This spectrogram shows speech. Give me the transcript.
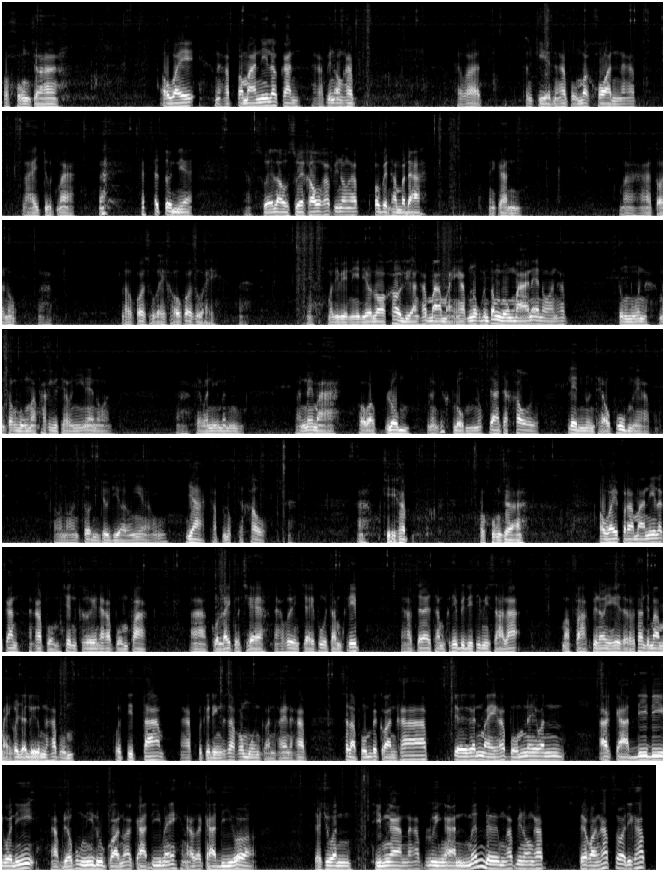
ก็คงจะเอาไว้นะครับ ประมาณนี้แล้วกันนะครับพี่น้องครับ แต่ว่าสังเกตนะครับ ผมว่าคอนนะครับ หลายจุดมากต้นเนี้ยครับสวยเราสวยเขาครับพี่น้องครับ ก็เป็นธรรมดาในการมาหาต่อนก นะครับ เราก็สวยเขาก็สวยนะเนี่ยบริเวณนี้เดี๋ยวรอเข้าเรืองครับมาใหม่ครับ นกมันต้องลงมาแน่นอนครับ ตรงนู้นนะมันต้องลงมาพักอยู่แถวนี้แน่นอนอแต่วันนี้มันมันไม่มา เพราะว่าลมเนื่องจากลมนกน่าจะเข้าเล่นนุนแถวพุ่มเลยครับเขานอนต้นเดียวๆอย่างเงี้ยยากครับนกจะเข้าอะโอเคครับก็คงจะเอาไว้ประมาณนี้แล้วกันนะครับ ผมเช่นเคยนะครับ ผมฝาก กดไลค์กดแชร์นะครับเพื่อเป็นใจผู้ทำคลิปนะครับจะได้ทำคลิปดีๆที่มีสาระมาฝากพี่น้องอย่างที่สำหรับท่านที่มาใหม่ก็อย่าลืมนะครับ ผมกดติดตามนะครับกดกระดิ่งเพื่อทราบข้อมูลก่อนใครนะครับสำหรับผมไปก่อนครับ เจอกันใหม่ครับ ผมในวันอากาศดีๆกว่านี้นะครับเดี๋ยวพรุ่งนี้ดูก่อนว่าอากาศดีไหมนะครับถ้าอากาศดีก็จะชวนทีมงานนะครับลุยงานเหมือนเดิมครับพี่น้องครับ ไปก่อนครับ สวัสดีครับ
